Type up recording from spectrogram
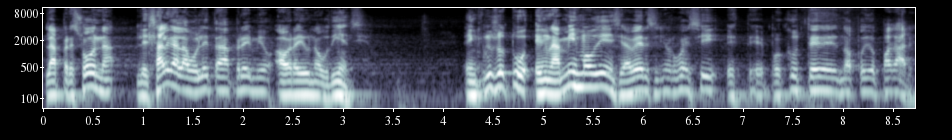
la persona le salga la boleta de apremio, ahora hay una audiencia. E incluso tú, en la misma audiencia, a ver, señor juez, sí, este, ¿por qué usted no ha podido pagar?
